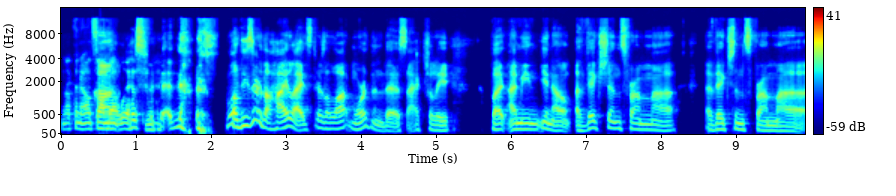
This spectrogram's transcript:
Nothing else on um, that list? well, these are the highlights. There's a lot more than this, actually. But I mean, you know, evictions from uh, evictions from uh,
